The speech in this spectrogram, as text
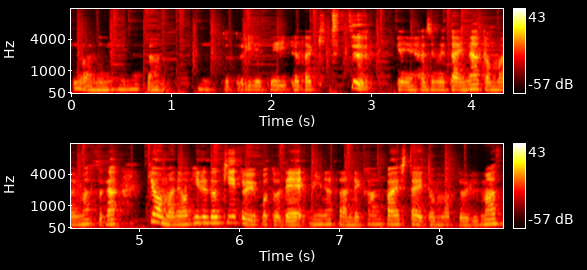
ではね、皆さん、ね、ちょっと入れていただきつつ、えー始めたいなと思いますが、今日もね、お昼時ということで、皆さんで乾杯したいと思っております。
